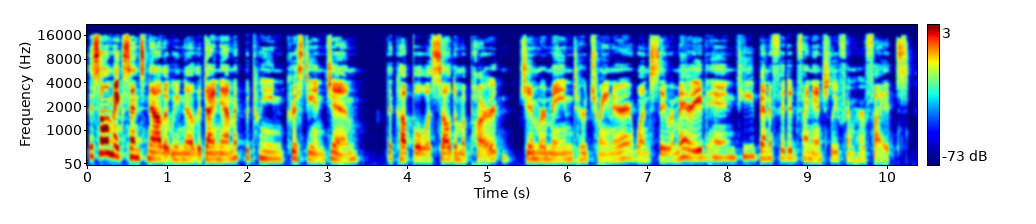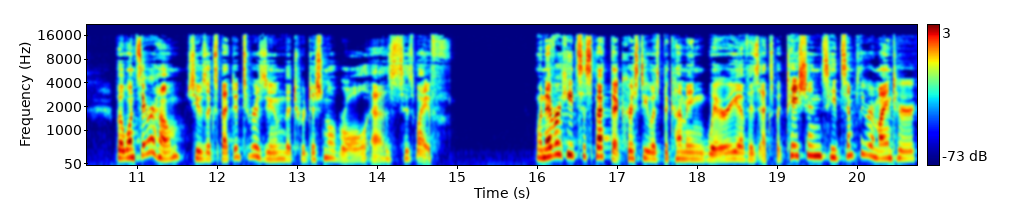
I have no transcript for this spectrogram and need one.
This all makes sense now that we know the dynamic between Christy and Jim. The couple was seldom apart. Jim remained her trainer once they were married, and he benefited financially from her fights. But once they were home, she was expected to resume the traditional role as his wife. Whenever he'd suspect that Christy was becoming wary of his expectations, he'd simply remind her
